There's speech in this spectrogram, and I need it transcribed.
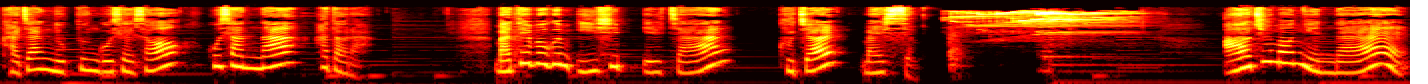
가장 높은 곳에서 호산나 하더라. 마태복음 21장 9절 말씀. 아주 먼 옛날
